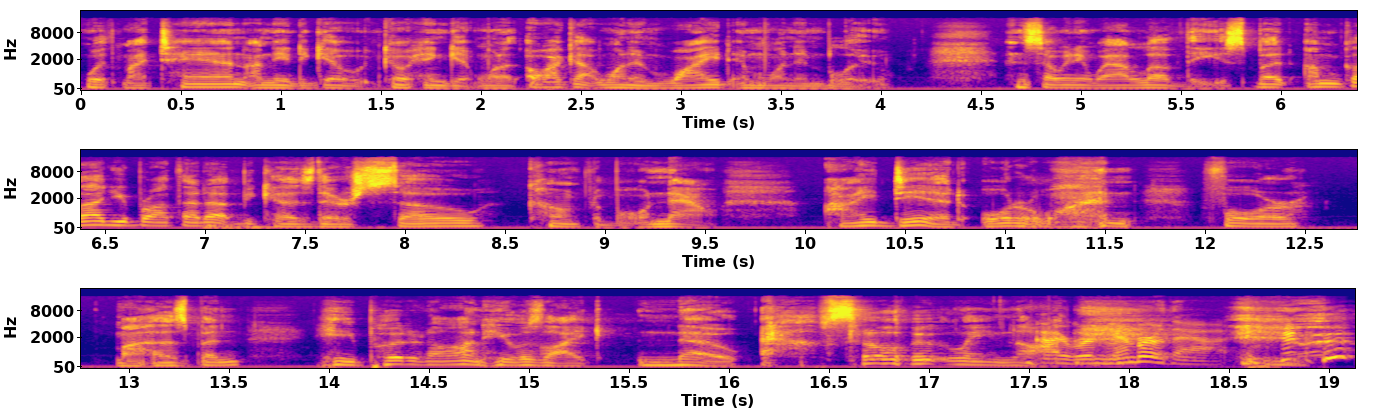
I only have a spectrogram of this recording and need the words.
with my tan, I need to go go ahead and get one. Of, oh, I got one in white and one in blue. And so anyway, I love these. But I'm glad you brought that up because they're so comfortable. Now, I did order one for my husband. He put it on. He was like, "No, absolutely not." I remember that.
